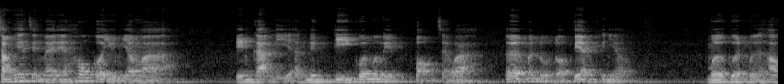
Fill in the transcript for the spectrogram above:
สังเกตจึงไหนเนี่ยเขาก็อยู่ยามาเป็นการดีอันหนึ่งดีก้นเมืองเด็ดปลอมใจว่า เออ มันหลุดดอกเตี้ยนขึ้นเหี่ยวมือเปื้อนมือเขา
